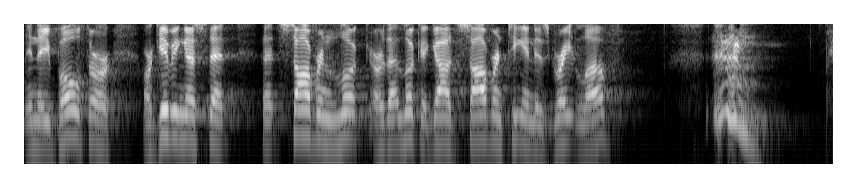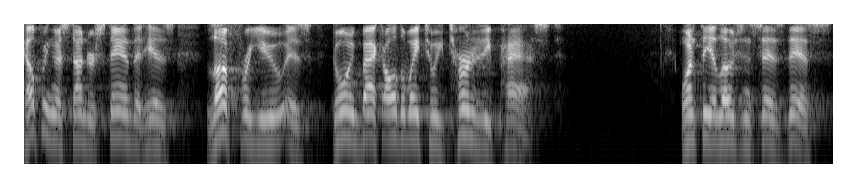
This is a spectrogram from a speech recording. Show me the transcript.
and they both are, are giving us that, that sovereign look or that look at God's sovereignty and his great love. helping us to understand that His love for you is going back all the way to eternity past. One theologian says this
